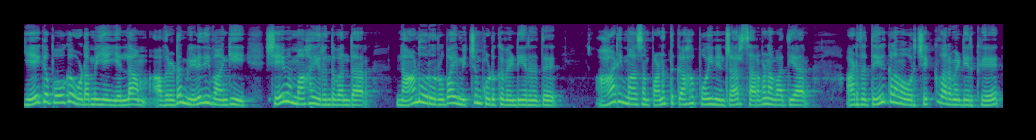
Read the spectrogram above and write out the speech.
ஏகபோக உடமையை எல்லாம் அவரிடம் எழுதி வாங்கி சேமமாக இருந்து வந்தார். நானூறு ரூபாய் மிச்சம் கொடுக்க வேண்டியிருந்தது. ஆடி மாதம் பணத்துக்காக போய் நின்றார் சரவணவாத்தியார். அடுத்த திங்கக்கிழமை ஒரு செக் வர வேண்டியிருக்கு.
